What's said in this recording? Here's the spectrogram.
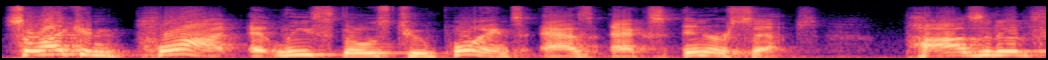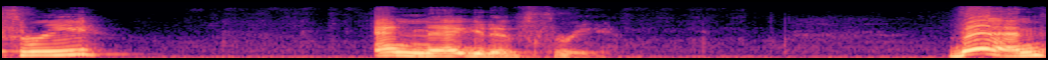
So I can plot at least those two points as x-intercepts, positive 3 and negative 3. Then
